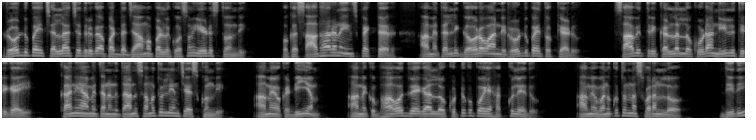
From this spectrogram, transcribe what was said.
రోడ్డుపై చెల్లాచెదురుగా పడ్డ జామపళ్ళ కోసం ఏడుస్తోంది. ఒక సాధారణ ఇన్స్పెక్టర్ ఆమె తల్లి గౌరవాన్ని రోడ్డుపై తొక్కాడు. సావిత్రి కళ్ళల్లో కూడా నీళ్ళు తిరిగాయి. కాని ఆమె తనను తాను సమతుల్యం చేసుకుంది. ఆమె ఒక డిఎం. ఆమెకు భావోద్వేగాల్లో కొట్టుకుపోయే హక్కులేదు ఆమె వణుకుతున్న స్వరంలో దిది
